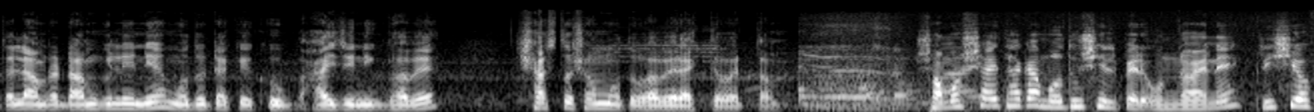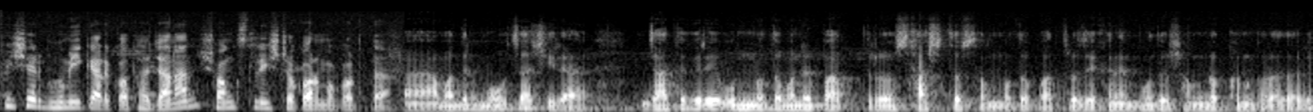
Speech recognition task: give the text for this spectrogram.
তাহলে আমরা ড্রামগুলি নিয়ে মধুটাকে খুব হাইজেনিকভাবে স্বাস্থ্যসম্মতভাবে রাখতে পারতাম। সমস্যায় থাকা মধু শিল্পের উন্নয়নে কৃষি অফিসের ভূমিকার কথা জানান সংশ্লিষ্ট কর্মকর্তা। আমাদের মৌচাষিরা যাতে করে উন্নত মানের পাত্র স্বাস্থ্যসম্মত পাত্র যেখানে মধু সংরক্ষণ করা যাবে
